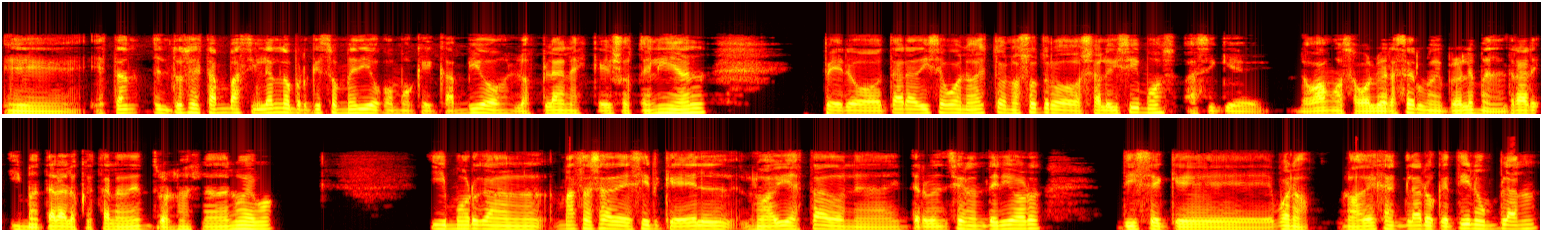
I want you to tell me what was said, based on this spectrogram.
Eh, están, entonces están vacilando porque eso medio como que cambió los planes que ellos tenían. Pero Tara dice, bueno, esto nosotros ya lo hicimos, así que lo vamos a volver a hacer, no hay problema en entrar y matar a los que están adentro, no es nada nuevo. Y Morgan, más allá de decir que él no había estado en la intervención anterior, dice que, bueno, nos dejan claro que tiene un plan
